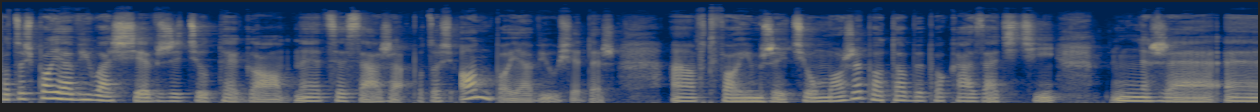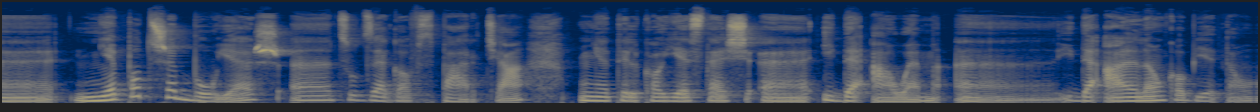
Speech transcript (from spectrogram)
po coś pojawiłaś się w życiu tego e, cesarza, po coś on pojawił się też w Twoim życiu. Może po to, by pokazać Ci, mm, że e, nie potrzebujesz cudzego wsparcia, nie tylko jesteś ideałem, idealną kobietą,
